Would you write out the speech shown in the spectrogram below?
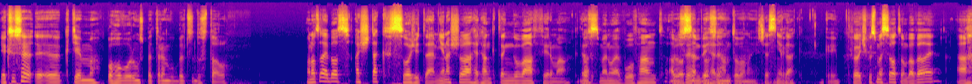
Jak jsi se e, k těm pohovorům s Petrem vůbec dostal? Ono to nebylo až tak složité. Mě našla headhuntingová firma, která se jmenuje Wolfhunt a byl, byl jsem vyheadhuntovaný. Přesně okay. tak. Okay. Chvíličku jsme se o tom bavili a,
